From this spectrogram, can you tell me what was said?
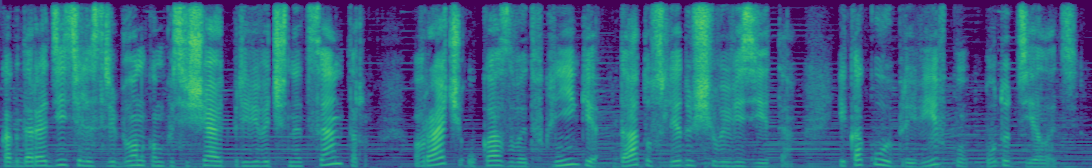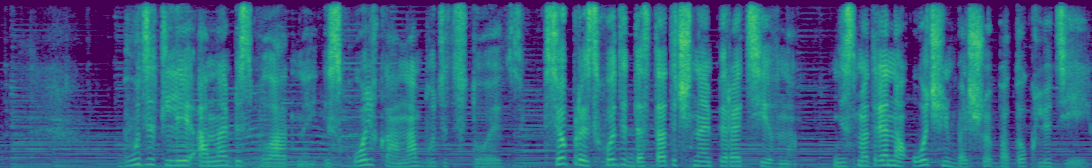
когда родители с ребенком посещают прививочный центр, врач указывает в книге дату следующего визита и какую прививку будут делать. Будет ли она бесплатной и сколько она будет стоить. Все происходит достаточно оперативно, несмотря на очень большой поток людей.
